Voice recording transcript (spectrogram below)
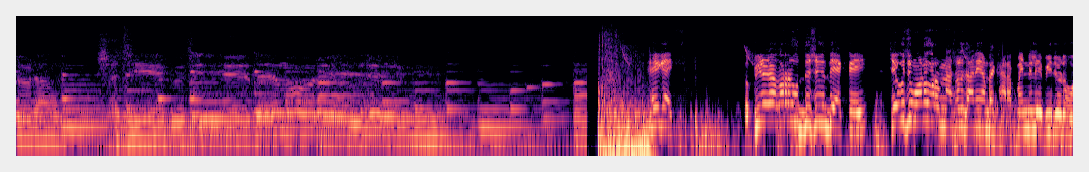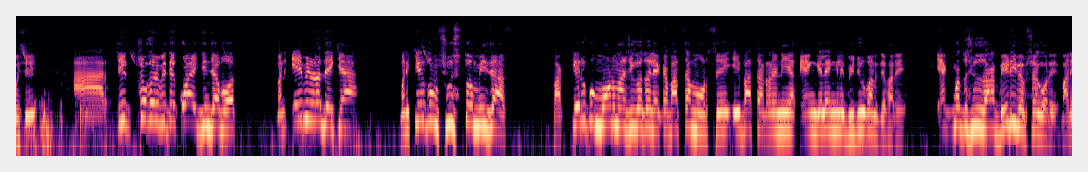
তোরা সাজিয়ে গুজিয়ে দে মোরে হে গাইস তো ভিডিওটা করার উদ্দেশ্য কিন্তু একটাই। কেউ কিছু মনে করব না, আসলে জানি আমরা খারাপ মাইন্ড নিলে ভিডিওটা হয়েছে। আর টিকটকের ভিতরে কয়েকদিন যাবত মানে এই ভিডিওটা দেখিয়া মানে কীরকম সুস্থ মিজাজ বা কীরকম মন মানসিকতা একটা বাচ্চা মরছে, এই বাচ্চাটা নিয়ে অ্যাঙ্গেল অ্যাঙ্গেলে ভিডিও বানাতে পারে। একমাত্র শুধু যারা বেডি ব্যবসা করে মানে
